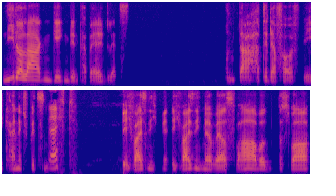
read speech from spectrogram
Niederlagen gegen den Tabellenletzten. Und da hatte der VfB keine Spitzen. Echt? Ich weiß nicht, ich weiß nicht mehr, wer es war, aber das war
